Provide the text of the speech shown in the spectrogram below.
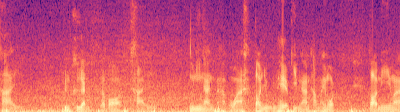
ถ่ายเพื่อนๆแล้วก็ถ่ายนู่นนี่นั่นนะครับ เพราะว่าตอนอยู่กรุงเทพทีมงานทำให้หมด ตอนนี้มา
